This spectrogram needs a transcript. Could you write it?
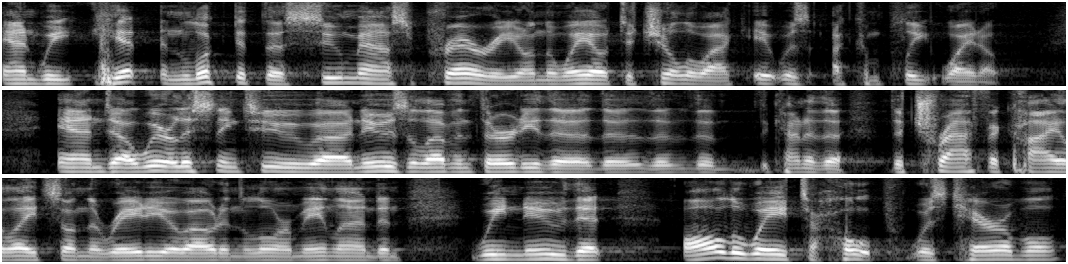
and we hit and looked at the Sumas Prairie on the way out to Chilliwack, it was a complete whiteout and uh, we were listening to uh, News 1130, the, the, the, the, kind of the, the traffic highlights on the radio out in the lower mainland, and we knew that all the way to Hope was terrible,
